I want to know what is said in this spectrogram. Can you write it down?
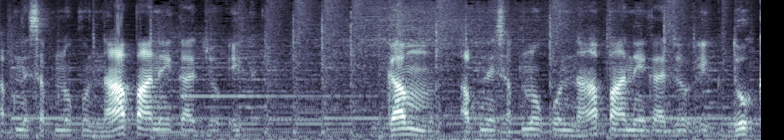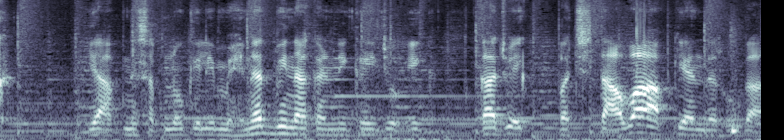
अपने सपनों को ना पाने का जो एक गम, अपने सपनों को ना पाने का जो एक दुख, या अपने सपनों के लिए मेहनत भी ना करने की जो एक, का जो एक पछतावा आपके अंदर होगा,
